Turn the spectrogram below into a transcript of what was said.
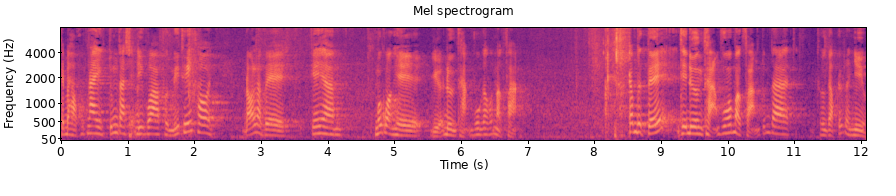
Thì bài học hôm nay chúng ta sẽ đi qua phần lý thuyết thôi. Đó là về cái um, mối quan hệ giữa đường thẳng vuông góc với mặt phẳng. Trong thực tế thì đường thẳng vuông góc mặt phẳng chúng ta thường gặp rất là nhiều.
